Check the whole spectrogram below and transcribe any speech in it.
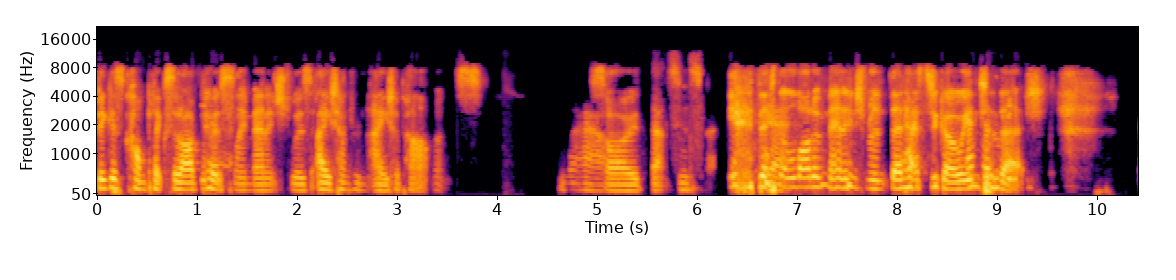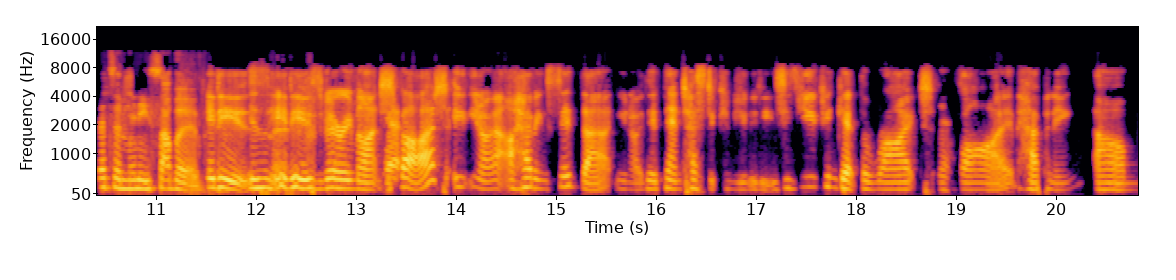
biggest complex that I've personally managed was 808 apartments. Wow. So that's insane. Yeah, there's yeah. a lot of management that has to go that's into that. That's a mini suburb. It is. Isn't it? it is very much. Yeah. But, you know, having said that, you know, they're fantastic communities. If you can get the right vibe happening, um,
